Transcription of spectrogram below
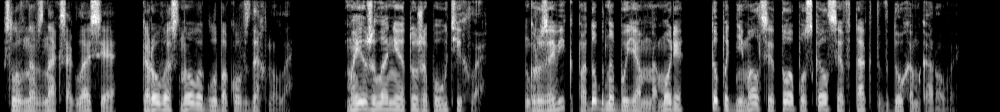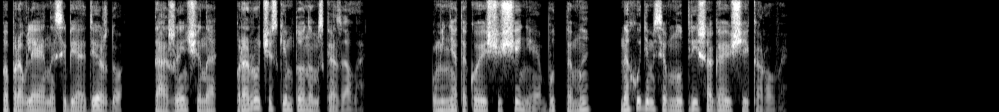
Словно в знак согласия, корова снова глубоко вздохнула. Мое желание тоже поутихло, Грузовик, подобно буям на море, то поднимался, то опускался в такт вдохом коровы. Поправляя на себе одежду, та женщина пророческим тоном сказала, «У меня такое ощущение, будто мы находимся внутри шагающей коровы.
